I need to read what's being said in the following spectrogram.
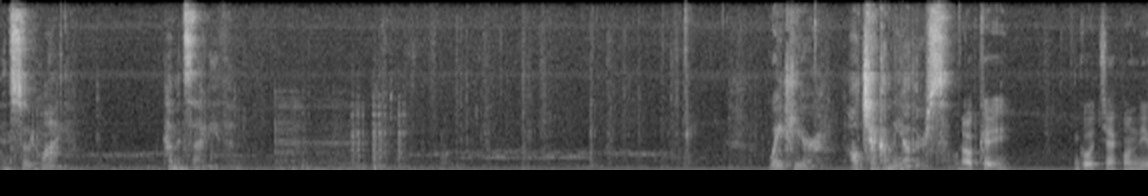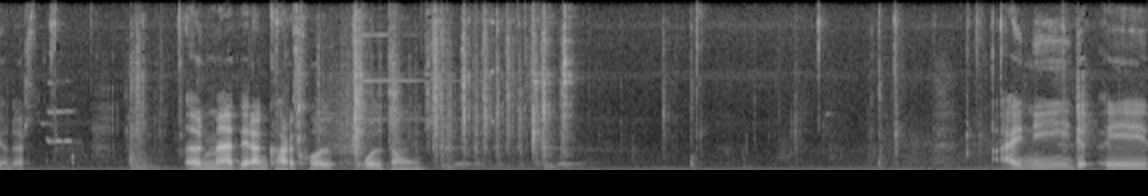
then so do I. Come inside, Ethan. Wait here. I'll check on the others. Okay. Go check on the others. और मैं तेरा घर खोल खोलता हूँ I need a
